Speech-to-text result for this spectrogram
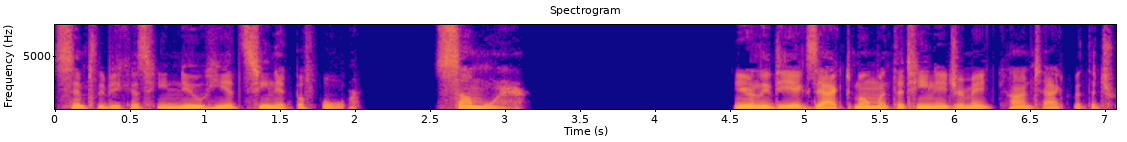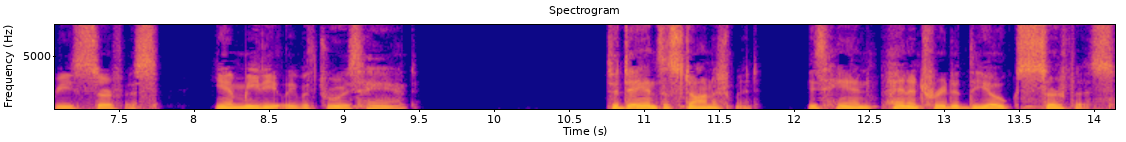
simply because he knew he had seen it before. Somewhere. Nearly the exact moment the teenager made contact with the tree's surface, he immediately withdrew his hand. To Dan's astonishment, his hand penetrated the oak's surface.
